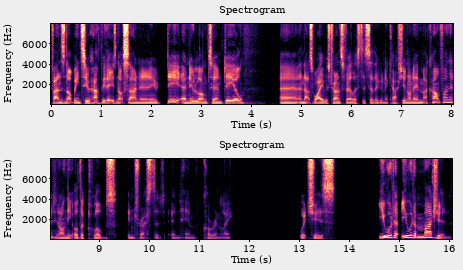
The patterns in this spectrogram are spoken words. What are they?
fans not being too happy that he's not signing a new de- a new long term deal, uh, and that's why he was transfer listed. So they're going to cash in on him. I can't find anything on the other clubs interested in him currently, which is you would you would imagine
